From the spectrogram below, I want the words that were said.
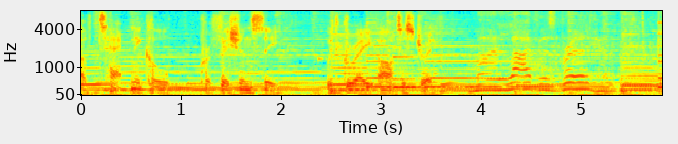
of technical proficiency with great artistry. My life is brilliant.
